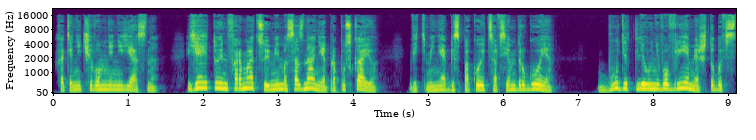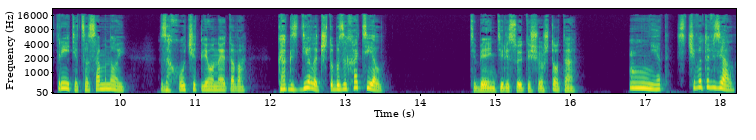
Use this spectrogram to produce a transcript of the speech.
Хотя ничего мне не ясно. Я эту информацию мимо сознания пропускаю, ведь меня беспокоит совсем другое. Будет ли у него время, чтобы встретиться со мной? Захочет ли он этого? Как сделать, чтобы захотел? Тебя интересует еще что-то? Нет, с чего ты взял?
